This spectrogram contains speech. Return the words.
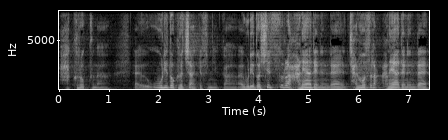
아 그렇구나. 우리도 그렇지 않겠습니까? 우리도 실수를 안 해야 되는데, 잘못을 안 해야 되는데,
